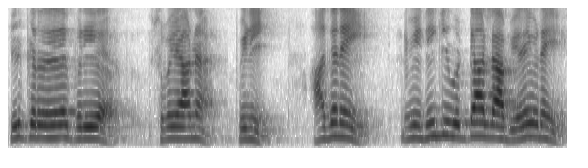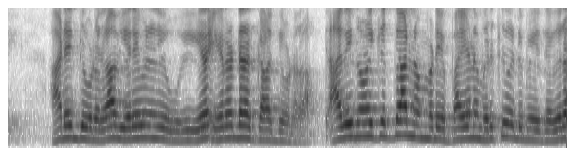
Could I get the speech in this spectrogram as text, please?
இருக்கிறதே பெரிய சுவையான பிணி. அதனை நீ- நீங்கிவிட்டால் நாம் இறைவனை அடைந்து விடலாம் இறைவனை இர- இரண்டர் கலந்து விடலாம். அதை நோக்கித்தான் நம்முடைய பயணம் இருக்க வேண்டுமே தவிர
